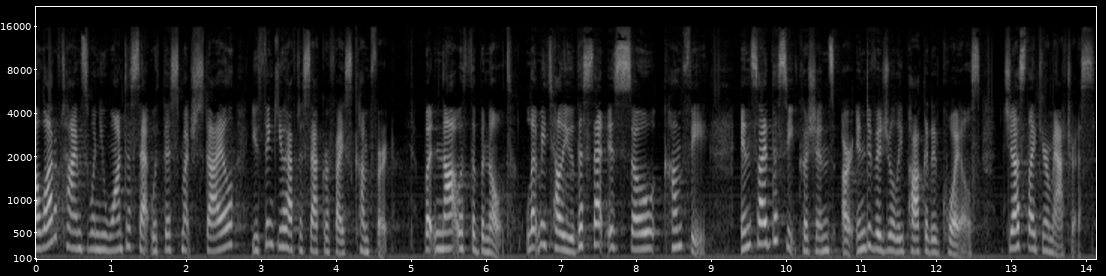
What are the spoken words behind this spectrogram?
A lot of times when you want a set with this much style, you think you have to sacrifice comfort, but not with the Benolt. Let me tell you, this set is so comfy. Inside the seat cushions are individually pocketed coils, just like your mattress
